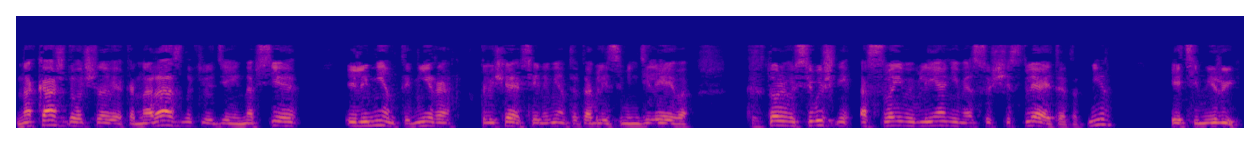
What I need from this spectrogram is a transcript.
на каждого человека, на разных людей, на все элементы мира, включая все элементы таблицы Менделеева, которыми Всевышний своими влияниями осуществляет этот мир, эти миры.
